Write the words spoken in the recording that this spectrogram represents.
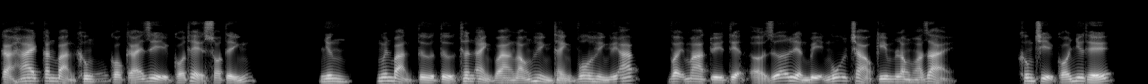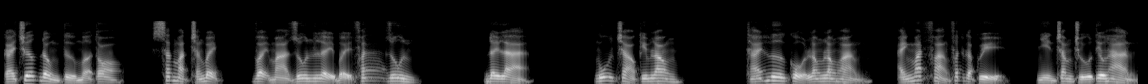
cả hai căn bản không có cái gì có thể so tính. Nhưng, nguyên bản từ tử thân ảnh vàng nóng hình thành vô hình uy áp, vậy mà tùy tiện ở giữa liền bị ngũ trảo kim long hóa giải. Không chỉ có như thế, cái trước đồng tử mở to, sắc mặt trắng bệnh, vậy mà run lẩy bẩy phát run. Đây là ngũ trảo kim long. Thái hư cổ long long hoàng, ánh mắt phảng phất gặp quỷ, nhìn chăm chú tiêu hàn.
